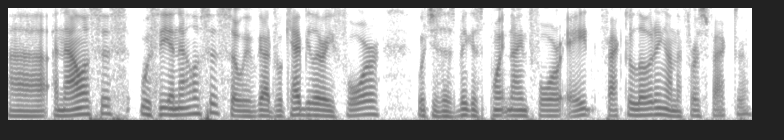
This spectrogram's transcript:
uh, analysis, with the analysis. So we've got vocabulary 4, which is as big as 0.948 factor loading on the first factor.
